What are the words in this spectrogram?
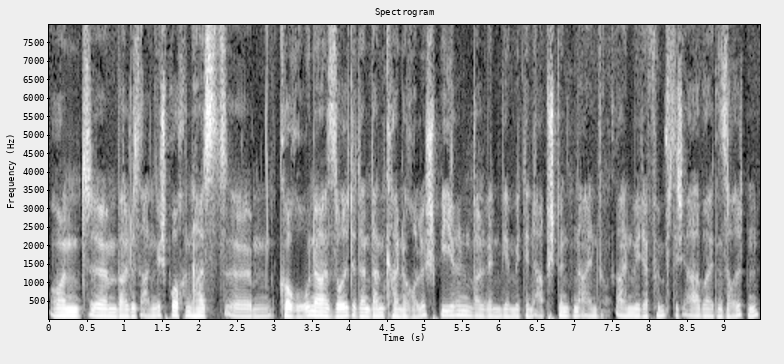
Und ähm, weil du es angesprochen hast, ähm, Corona sollte dann dann keine Rolle spielen, weil wenn wir mit den Abständen 1,50 Meter arbeiten sollten,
